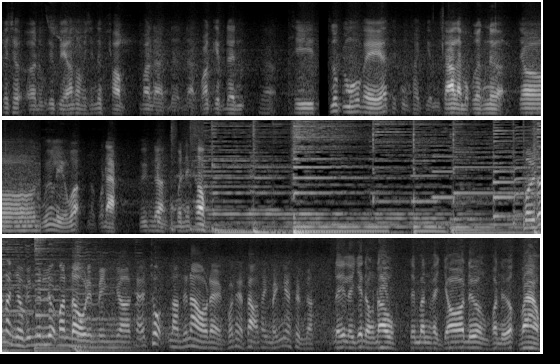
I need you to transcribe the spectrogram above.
cơ sở ở đủ điều kiện an toàn vệ sinh thực phẩm và đã, đã, đã qua kiểm định. Dạ. Thì lúc mua về á thì cũng phải kiểm tra lại một lần nữa cho nguyên liệu á nó có đạt quy Dạ. chuẩn của mình hay không. Với rất là nhiều cái nguyên liệu ban đầu thì mình ờ, sẽ trộn làm thế nào để có thể tạo thành bánh mè sừng ạ? Đây là giai đoạn đầu thì mình phải cho đường và nước vào,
